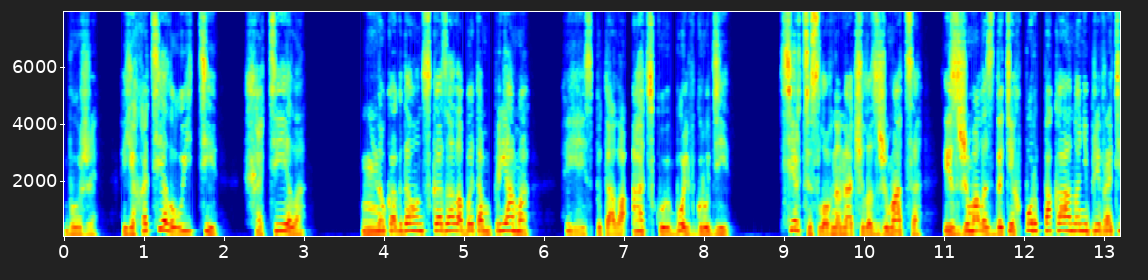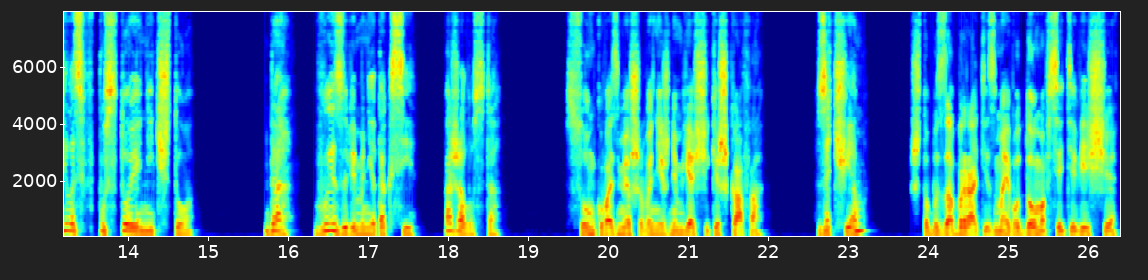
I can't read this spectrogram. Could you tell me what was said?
Боже, я хотела уйти. Хотела. Но когда он сказал об этом прямо, я испытала адскую боль в груди. Сердце словно начало сжиматься и сжималось до тех пор, пока оно не превратилось в пустое ничто. «Да, вызови мне такси, пожалуйста». «Сумку возьмешь в нижнем ящике шкафа». «Зачем?» «Чтобы забрать из моего дома все те вещи,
